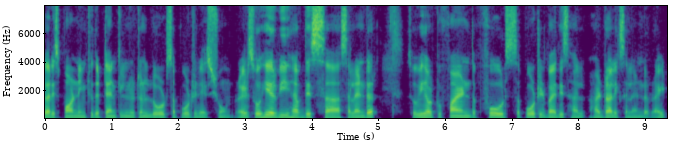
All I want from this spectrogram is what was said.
corresponding to the 10 kilonewton load supported as shown right? So here we have this uh, cylinder. So we have to find the force supported by this hydraulic cylinder right?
